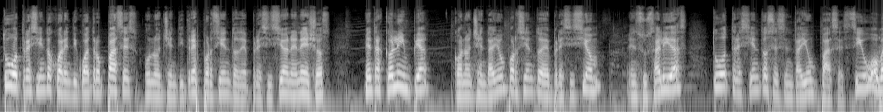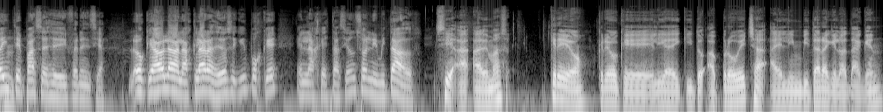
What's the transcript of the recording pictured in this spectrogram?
Tuvo 344 pases, un 83% de precisión en ellos, mientras que Olimpia, con 81% de precisión en sus salidas, tuvo 361 pases. Sí, hubo 20 pases de diferencia, lo que habla a las claras de dos equipos que en la gestación son limitados. Sí, además creo, creo que Liga de Quito aprovecha a el invitar a que lo ataquen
